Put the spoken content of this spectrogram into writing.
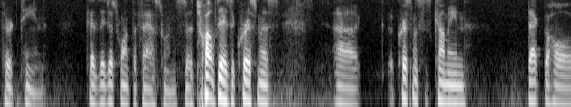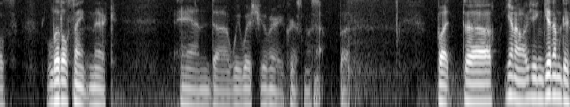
thirteen because they just want the fast ones. So 12 Days of Christmas, uh, Christmas is coming, Deck the Halls, Little Saint Nick, and uh, we wish you a Merry Christmas. Yeah. But but uh, you know if you can get them to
